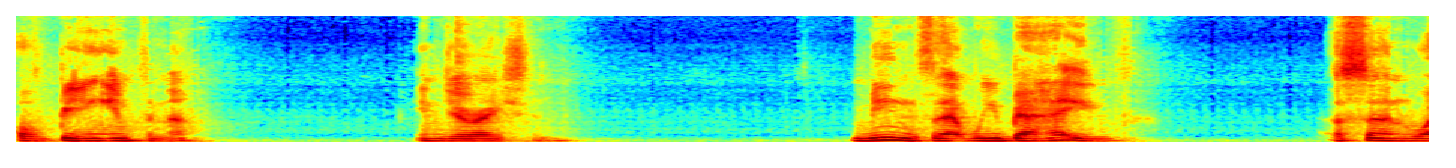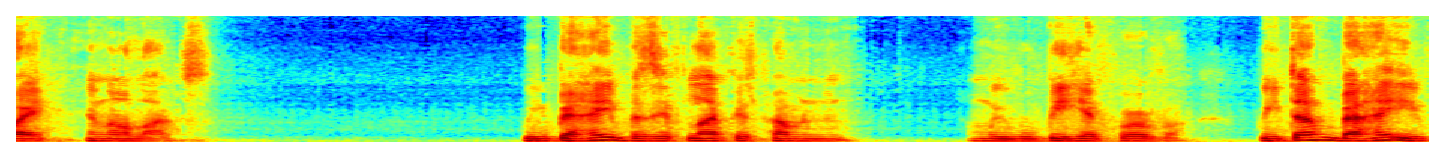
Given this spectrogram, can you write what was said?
of being infinite in duration, means that we behave a certain way in our lives. We behave as if life is permanent and we will be here forever. We don't behave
